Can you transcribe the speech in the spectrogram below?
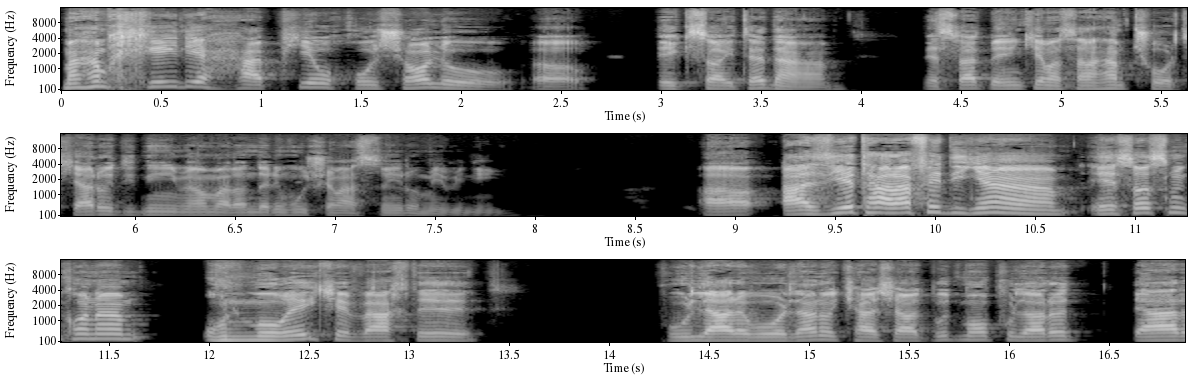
من هم خیلی هپی و خوشحال و اکسایتدم نسبت به اینکه مثلا هم چرتکر رو دیدیم هم الان داریم هوش مصنوعی رو می‌بینیم. از یه طرف دیگه هم احساس می‌کنم اون موقعی که وقت پول در آوردن و cash out بود ما پول رو در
